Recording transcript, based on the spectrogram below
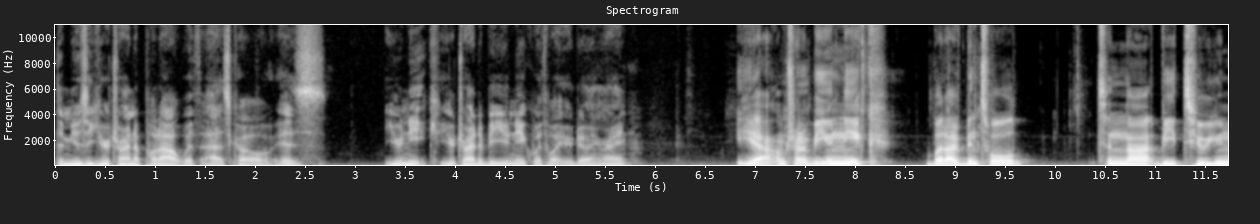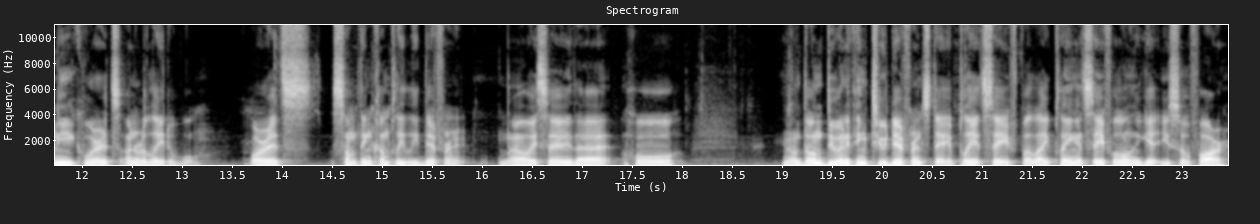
the music you're trying to put out with Azkö is unique. You're trying to be unique with what you're doing, right? yeah i'm trying to be unique but i've been told to not be too unique where it's unrelatable or it's something completely different i always say that whole you know don't do anything too different stay play it safe but like playing it safe will only get you so far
